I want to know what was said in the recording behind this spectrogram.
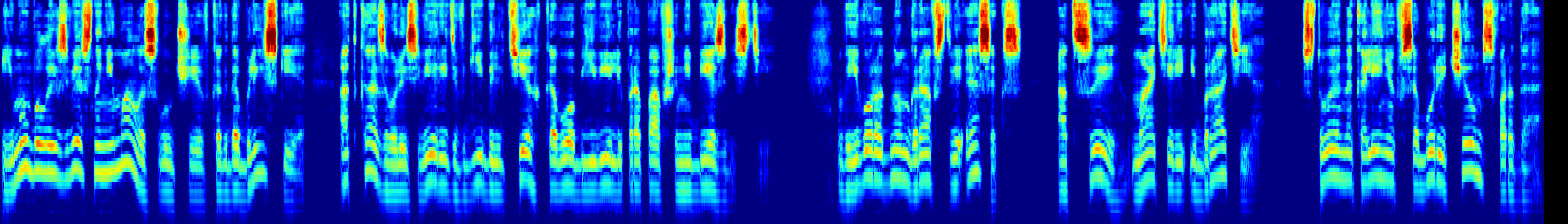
Ему было известно немало случаев, когда близкие отказывались верить в гибель тех, кого объявили пропавшими без вести. В его родном графстве Эссекс отцы, матери и братья, стоя на коленях в соборе Челмсфорда,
